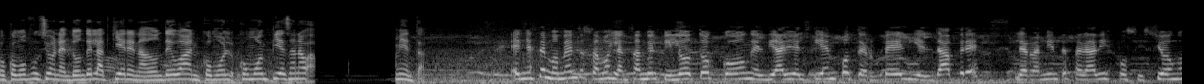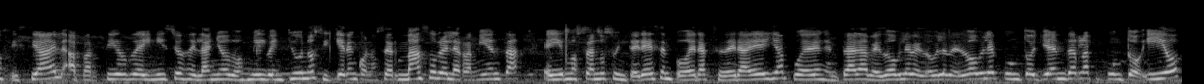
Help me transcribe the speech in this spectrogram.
¿O cómo funciona? ¿En dónde la adquieren? ¿A dónde van? ¿Cómo, cómo empiezan a herramienta? En este momento estamos lanzando el piloto con el diario El Tiempo, Terpel y el DAPRE. La herramienta estará a disposición oficial a partir de inicios del año 2021. Si quieren conocer más sobre la herramienta e ir mostrando su interés en poder acceder a ella, pueden entrar a www.genderlab.io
